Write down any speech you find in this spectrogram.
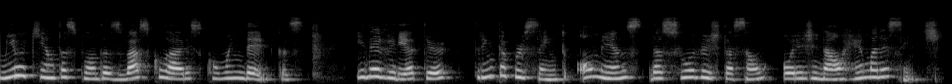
1.500 plantas vasculares como endêmicas e deveria ter 30% ou menos da sua vegetação original remanescente.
